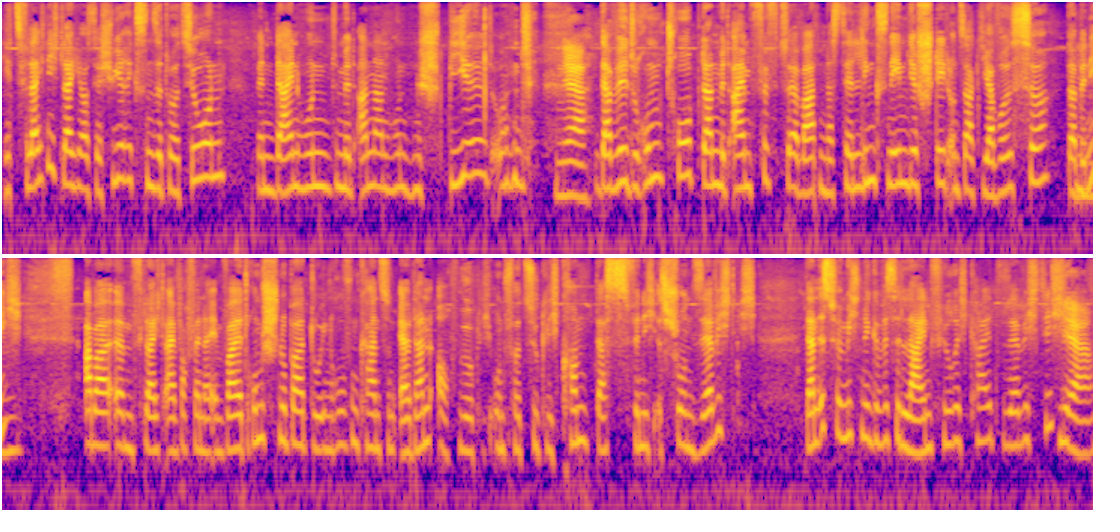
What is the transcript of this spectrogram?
jetzt vielleicht nicht gleich aus der schwierigsten Situation, wenn dein Hund mit anderen Hunden spielt und Ja. da wild rumtobt, dann mit einem Pfiff zu erwarten, dass der links neben dir steht und sagt, jawohl, Sir, da bin ich. Aber ähm, vielleicht einfach, wenn er im Wald rumschnuppert, du ihn rufen kannst und er dann auch wirklich unverzüglich kommt, das finde ich ist schon sehr wichtig. Dann ist für mich eine gewisse Leinführigkeit sehr wichtig. Ja.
